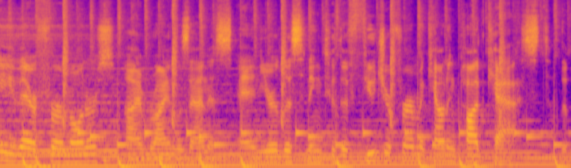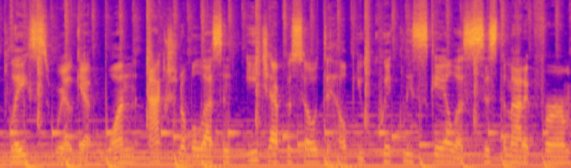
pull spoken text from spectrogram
Hey there, firm owners. I'm Ryan Lazanis, and you're listening to the Future Firm Accounting Podcast, the place where you'll get one actionable lesson each episode to help you quickly scale a systematic firm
